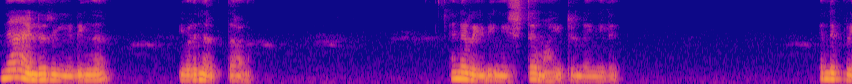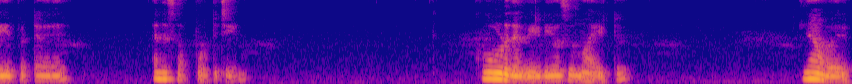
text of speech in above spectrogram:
ഞാൻ എന്റെ റീഡിങ് ഇവിടെ നിർത്താണ് എന്റെ റീഡിങ് ഇഷ്ടമായിട്ടുണ്ടെങ്കിൽ എന്റെ പ്രിയപ്പെട്ടവരെ എന്നെ സപ്പോർട്ട് ചെയ്യണം. കൂടുതൽ വീഡിയോസുമായിട്ട് ഞാൻ വരും.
